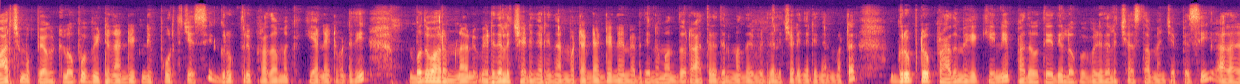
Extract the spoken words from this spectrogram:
మార్చి ముప్పై ఒకటి లోపు వీటిని అన్నింటినీ పూర్తి చేసి గ్రూప్ త్రీ ప్రథమకి అనేటువంటిది బుధవారం విడుదల చేయడం జరిగింది అనమాట. అంటే నిన్న దినమందు రాత్రి దినమందు విడుదల చేయడం జరిగింది అనమాట గ్రూప్ టూ ప్రాథమిక కీని పదవ తేదీలోపు విడుదల చేస్తామని చెప్పేసి అలాగ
